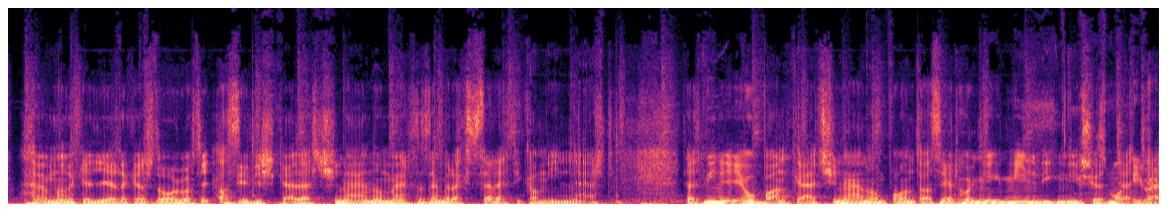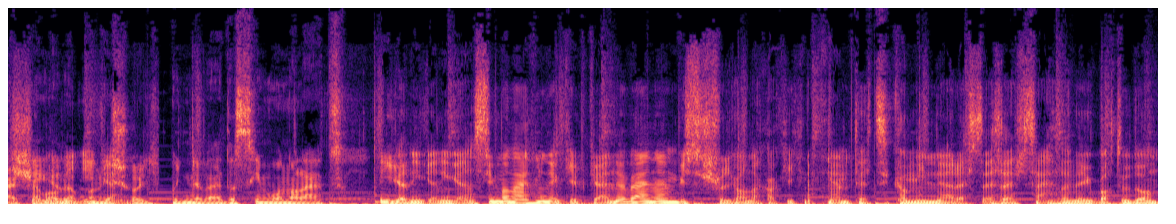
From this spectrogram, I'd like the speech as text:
mondok egy érdekes dolgot, hogy azért is kell ezt csinálnom, mert az emberek szeretik a minnert. Tehát minél jobban kell csinálnom pont azért, hogy még mindig működtethessem. És ez igen. is, hogy, hogy növeld a színvonalát. Igen, igen, igen. Színvonalát mindenképp kell növelnem, biztos, hogy vannak, akiknek nem tetszik a minden, ezt ezer százalékba tudom,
